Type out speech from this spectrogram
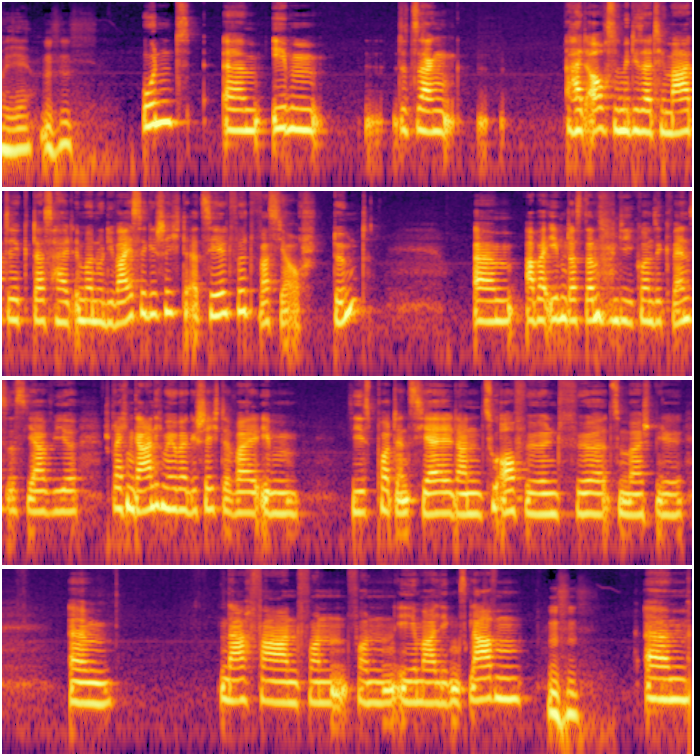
Oh je. Mhm. Und ähm, eben sozusagen halt auch so mit dieser Thematik, dass halt immer nur die weiße Geschichte erzählt wird, was ja auch stimmt. Ähm, aber eben, dass dann die Konsequenz ist, ja, wir sprechen gar nicht mehr über Geschichte, weil eben sie ist potenziell dann zu aufwühlend für zum Beispiel ähm, Nachfahren von, von ehemaligen Sklaven. Mhm. Ähm,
